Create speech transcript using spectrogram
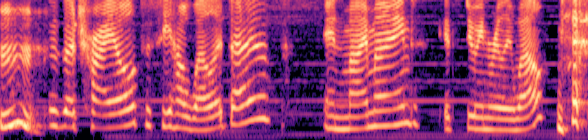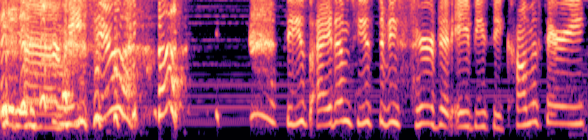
Mm. This is a trial to see how well it does. In my mind, it's doing really well. It is for Um, me too. These items used to be served at ABC Commissary,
